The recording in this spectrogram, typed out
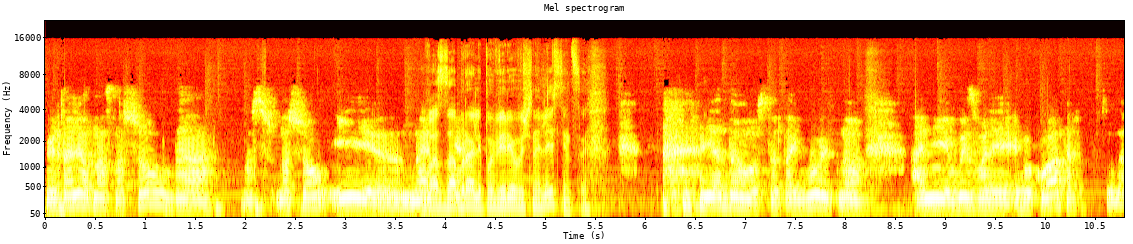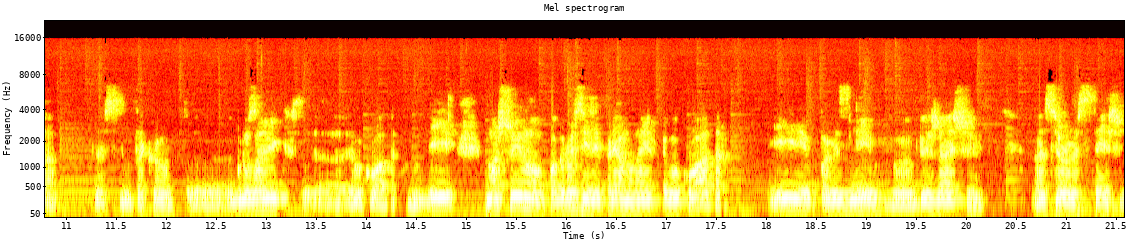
Вертолет нас нашел, да, нашел. И Вас забрали по веревочной лестнице? Я думал, что так будет, но они вызвали эвакуатор сюда то есть ну, такой вот э, грузовик, э, эвакуатор. И машину погрузили прямо на эвакуатор и повезли в ближайший сервис э, стейшн.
